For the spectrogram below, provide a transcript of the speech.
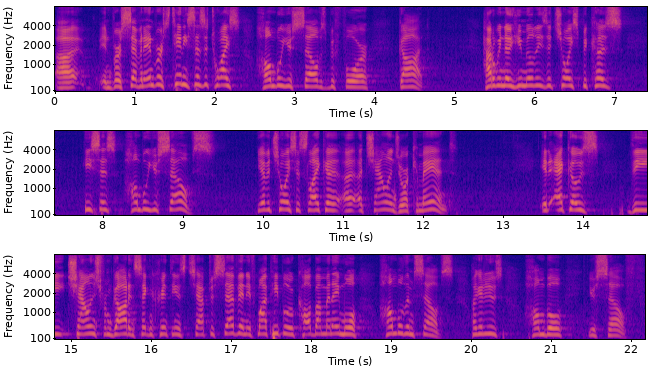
uh, in verse 7 and verse 10, he says it twice humble yourselves before God. How do we know humility is a choice? Because he says, humble yourselves. You have a choice, it's like a, a, a challenge or a command. It echoes the challenge from God in 2 Corinthians chapter 7. If my people who are called by my name will humble themselves, all you gotta do is humble yourself.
